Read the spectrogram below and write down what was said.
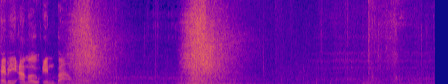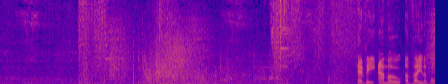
Heavy ammo inbound. Heavy ammo available.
